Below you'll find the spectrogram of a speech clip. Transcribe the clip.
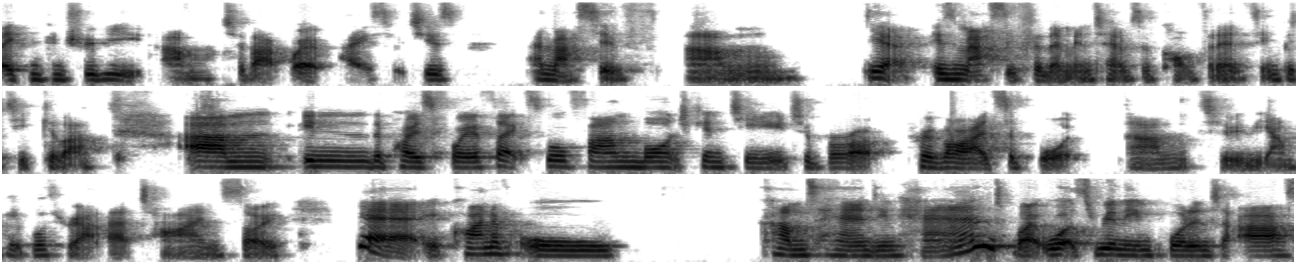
they can contribute um, to that workplace, which is a massive um, yeah, is massive for them in terms of confidence in particular. Um, in the Post Foyer Flexible Fund, Launch continue to pro- provide support um, to the young people throughout that time. So, yeah, it kind of all comes hand in hand. Like, what's really important to us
